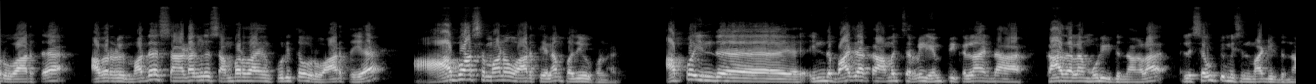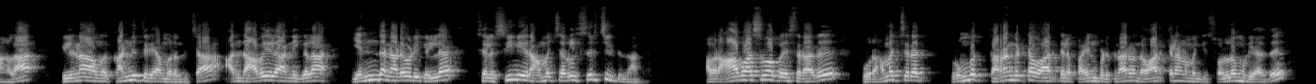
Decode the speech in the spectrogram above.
ஒரு வார்த்தை அவர்கள் மத சடங்கு சம்பிரதாயம் குறித்த ஒரு வார்த்தையை ஆபாசமான வார்த்தையெல்லாம் பதிவு பண்ணார். அப்போ இந்த இந்த பாஜக அமைச்சர்கள் எம்பிக்கெல்லாம் என்ன காதெல்லாம் மூடிக்கிட்டு இருந்தாங்களா? இல்லை செவுட்டு மிஷின் மாட்டிக்கிட்டு இருந்தாங்களா? இல்லைன்னா அவங்க கண்ணு தெரியாம இருந்துச்சா? அந்த அவையில அன்னைக்கெல்லாம் எந்த நடவடிக்கையில சில சீனியர் அமைச்சர்கள் சிரிச்சுக்கிட்டு இருந்தாங்க. அவர் ஆபாசமா பேசுறாரு. ஒரு அமைச்சரை ரொம்ப தரங்கட்ட வார்த்தையில பயன்படுத்தினார். அந்த வார்த்தையெல்லாம் நம்ம இங்க சொல்ல முடியாது.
